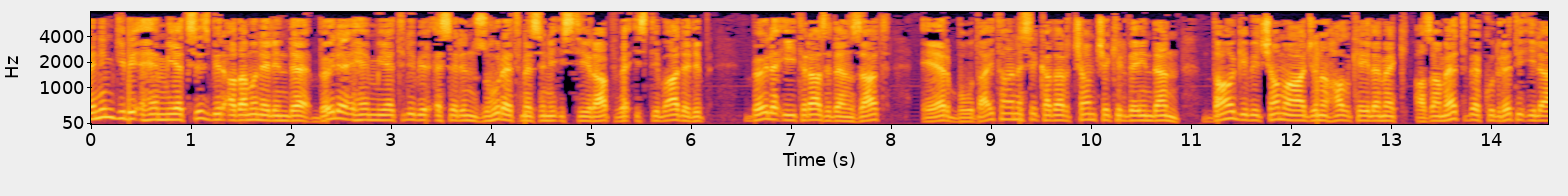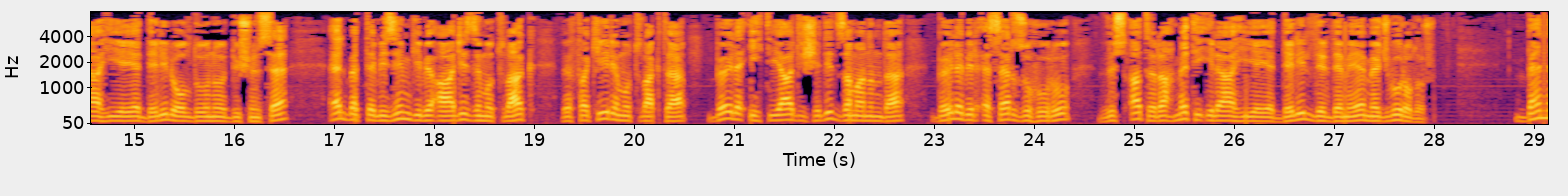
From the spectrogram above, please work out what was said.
benim gibi ehemmiyetsiz bir adamın elinde böyle ehemmiyetli bir eserin zuhur etmesini istirap ve istibad edip böyle itiraz eden zat eğer buğday tanesi kadar çam çekirdeğinden dağ gibi çam ağacını halk eylemek azamet ve kudreti ilahiyeye delil olduğunu düşünse elbette bizim gibi aciz mutlak ve fakiri mutlakta böyle ihtiyacı şiddet zamanında böyle bir eser zuhuru vüs'at-ı rahmeti ilahiyeye delildir demeye mecbur olur. Ben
